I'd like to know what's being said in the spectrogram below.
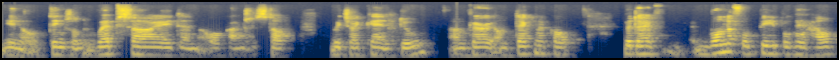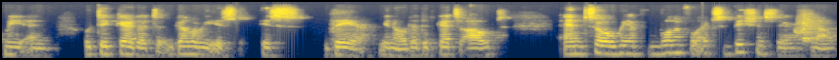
you know things on the website and all kinds of stuff, which I can't do. I'm very untechnical, but I have wonderful people who help me and who take care that the gallery is is there, you know, that it gets out. And so we have wonderful exhibitions there now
